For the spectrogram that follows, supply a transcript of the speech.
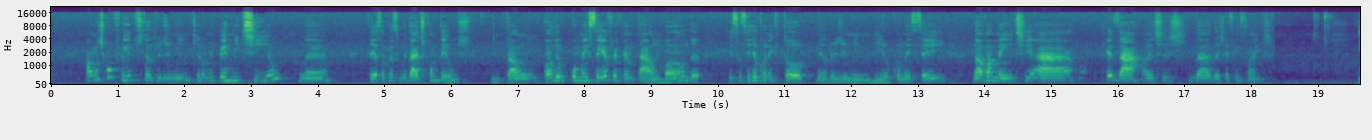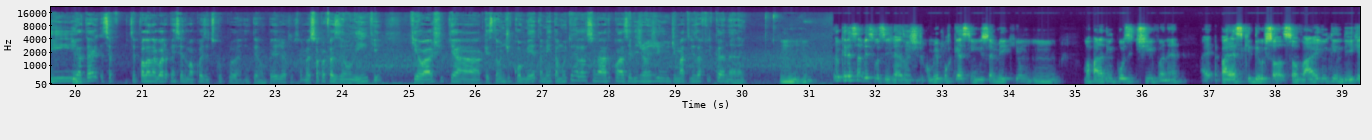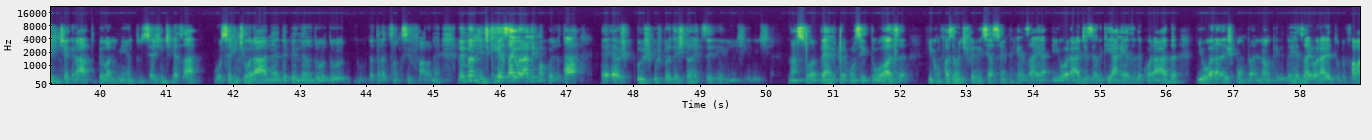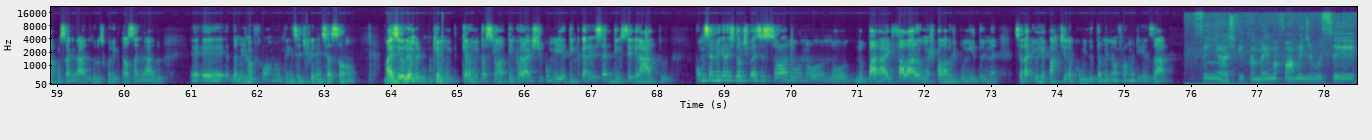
alguns conflitos dentro de mim que não me permitiam, né, ter essa proximidade com Deus. Então, quando eu comecei a frequentar a Umbanda, isso se reconectou dentro de mim e eu comecei novamente a rezar antes da, das refeições. E, e até você falando agora, eu pensei numa coisa, desculpa interromper, Jefferson, mas só para fazer um link, que eu acho que a questão de comer também está muito relacionado com as religiões de, de matriz africana, né? Uhum. Eu queria saber se vocês rezam antes de comer, porque assim, isso é meio que um, um, uma parada impositiva, né? Parece que Deus só, só vai entender que a gente é grato pelo alimento se a gente rezar. Ou se a gente orar, né? Dependendo do, do, da tradição que se fala, né? Lembrando, gente, que rezar e orar é a mesma coisa, tá? É, é os, os, os, protestantes, eles, eles, na sua verve preconceituosa, ficam fazendo diferenciação entre rezar e orar, dizendo que a reza é decorada e o orar é espontâneo. Não, querido, rezar e orar é tudo falar com o sagrado, é tudo se conectar ao sagrado é, é, da mesma forma, não tem essa diferenciação não. Mas eu lembro que, é muito, que era muito assim, ó, tem que orar antes de comer, tem que agradecer, tem que ser grato. Como se a minha gratidão estivesse só no, no, no, no parar e falar algumas palavras bonitas, né? Será que o repartir a comida também não é uma forma de rezar? Sim, eu acho que também é uma forma de você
